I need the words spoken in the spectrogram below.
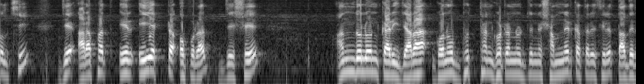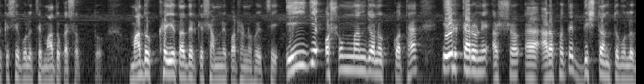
বলছি যে আরাফাত এর এই একটা অপরাধ যে সে আন্দোলনকারী যারা গণ অভ্যুত্থান ঘটানোর জন্য সামনের কাতারে ছিল, তাদেরকে সে বলেছে মাদকাসক্ত। মাদক খাইয়ে তাদেরকে সামনে পাঠানো হয়েছে। এই যে অসম্মানজনক কথা, এর কারণে আরাফাতের দৃষ্টান্তমূলক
